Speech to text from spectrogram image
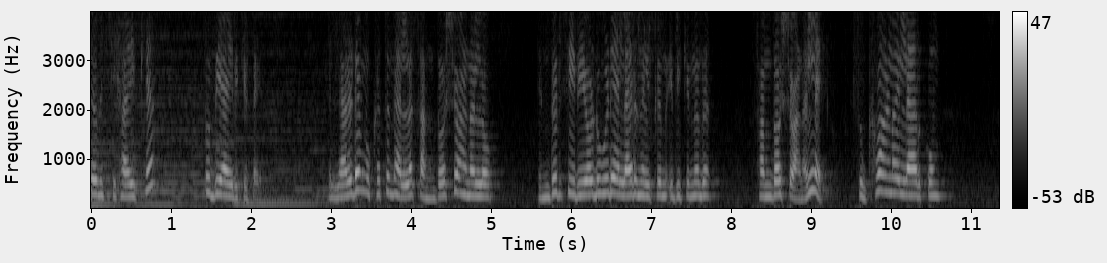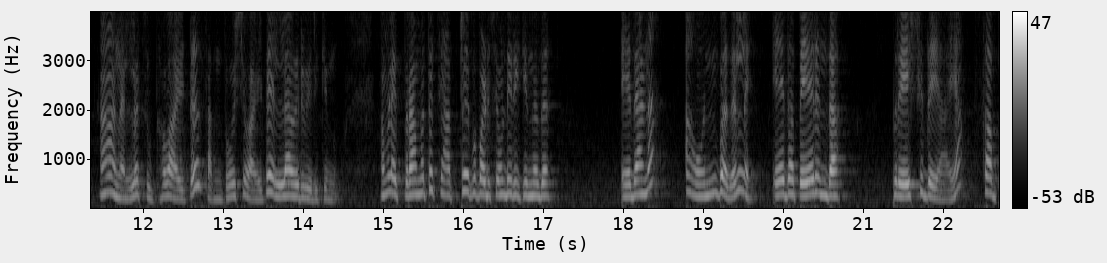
ഈശോ മിശിഹായിക്ക് സ്തുതിയായിരിക്കട്ടെ. എല്ലാവരുടെയും മുഖത്ത് നല്ല സന്തോഷമാണല്ലോ. എന്തൊരു ചിരിയോടുകൂടി എല്ലാവരും നിൽക്കുന്ന ഇരിക്കുന്നത്? സന്തോഷമാണല്ലേ? സുഖമാണോ എല്ലാവർക്കും? ആ നല്ല സുഖമായിട്ട് സന്തോഷമായിട്ട് എല്ലാവരും ഇരിക്കുന്നു. നമ്മൾ എത്രാമത്തെ ചാപ്റ്റർ ഇപ്പോൾ പഠിച്ചുകൊണ്ടിരിക്കുന്നത് ഏതാണ്? ആ ഒൻപതല്ലേ ഏതാ പേരെന്താ? പ്രേഷിതയായ സഭ.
